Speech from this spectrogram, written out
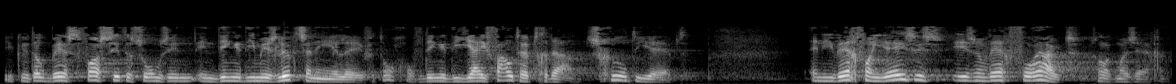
Je kunt ook best vastzitten soms in, in dingen die mislukt zijn in je leven, toch? Of dingen die jij fout hebt gedaan, schuld die je hebt. En die weg van Jezus is een weg vooruit, zal ik maar zeggen.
